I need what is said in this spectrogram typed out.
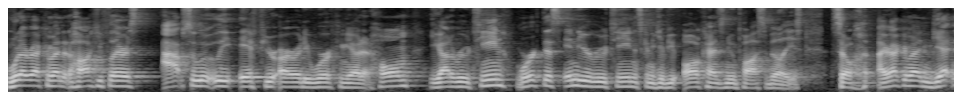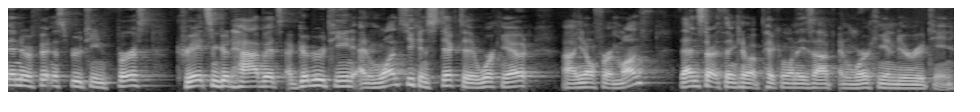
Would I recommend it to hockey players? Absolutely, if you're already working out at home, you got a routine, work this into your routine. It's gonna give you all kinds of new possibilities. So I recommend getting into a fitness routine first, create some good habits, a good routine, and once you can stick to working out, uh, you know, for a month, then start thinking about picking one of these up and working into your routine.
